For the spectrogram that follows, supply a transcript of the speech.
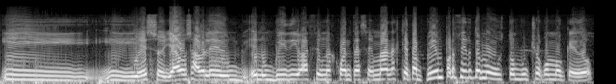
y, eso, ya os hablé en un vídeo hace unas cuantas semanas, que también por cierto me gustó mucho cómo quedó,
